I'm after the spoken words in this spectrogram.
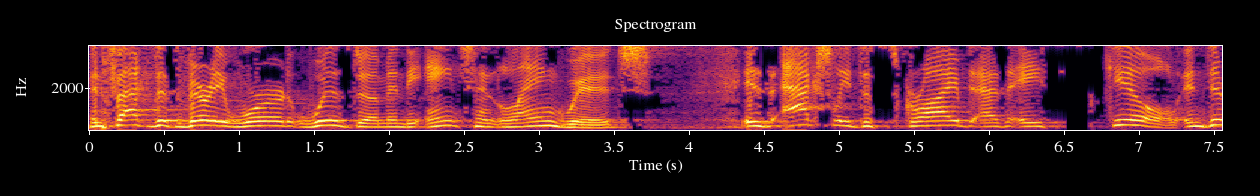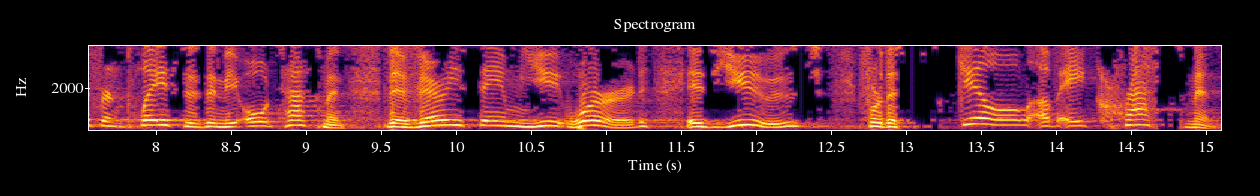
In fact, this very word wisdom in the ancient language is actually described as a skill in different places in the Old Testament. The very same word is used for the skill of a craftsman.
